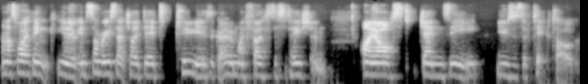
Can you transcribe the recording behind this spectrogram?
And that's why i think you know in some research i did two years ago in my first dissertation i asked gen z users of tiktok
